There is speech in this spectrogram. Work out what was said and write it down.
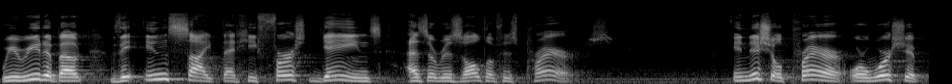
We read about the insight that he first gains as a result of his prayers. Initial prayer or worship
